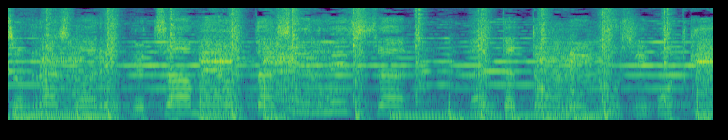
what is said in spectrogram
Esson rasvarit nyt sameutta silmissä. Häntä turri kusi putkien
